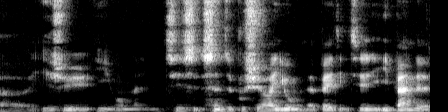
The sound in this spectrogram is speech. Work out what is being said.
呃，也许以我们其实甚至不需要以我们的背景，其实一般的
